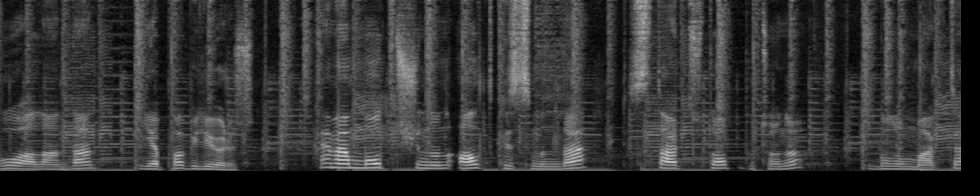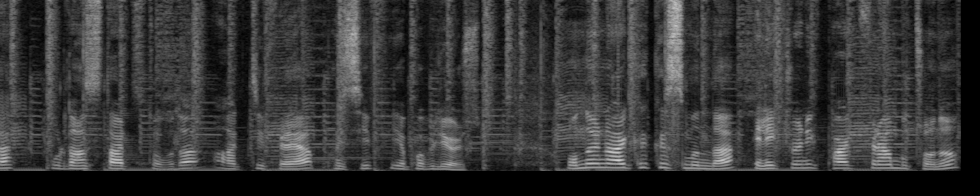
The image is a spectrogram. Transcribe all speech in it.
bu alandan yapabiliyoruz. Hemen mod tuşunun alt kısmında Start Stop butonu bulunmakta. Buradan Start Stop'u da aktif veya pasif yapabiliyoruz. Onların arka kısmında elektronik park fren butonu,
